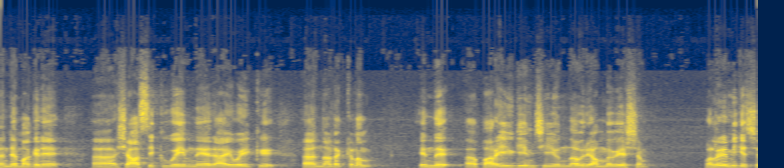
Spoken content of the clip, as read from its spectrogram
തന്റെ മകനെ ശാസിക്കുകയും നേരായ വഴിക്ക് നടക്കണം എന്ന് പറയുകയും ചെയ്യുന്ന ഒരു അമ്മ വേഷം വളരെ മികച്ച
